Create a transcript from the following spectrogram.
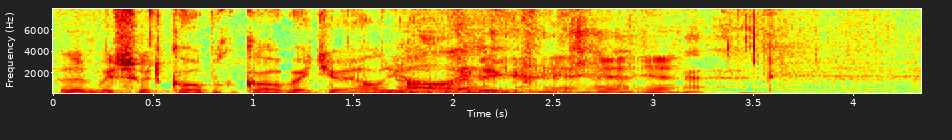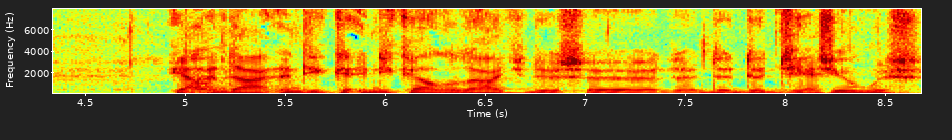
Dat was een soort koperen weet je wel. Die had Oh, ja. dingen. Ja, ja, ja. Ja, en daar, in, die, in die kelder daar had je dus eh, de, de, de jazzjongens.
